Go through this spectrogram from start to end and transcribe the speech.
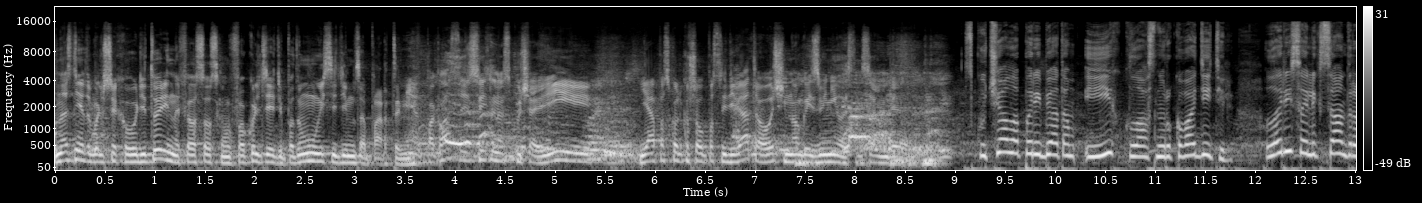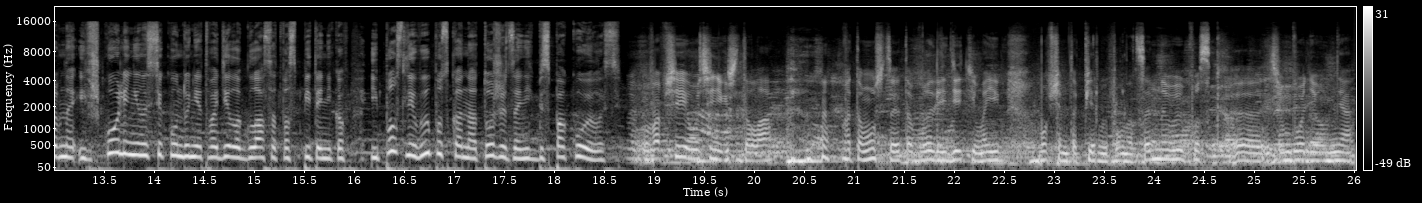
У нас нет больших аудиторий на философском факультете, потому мы сидим за партами. По классу действительно скучаю. И я, поскольку шел после девятого, очень много изменилось на самом деле. Скучала по ребятам и их классный руководитель. Лариса Александровна и в школе ни на секунду не отводила глаз от воспитанников, и после выпуска она тоже за них беспокоилась. Вообще я очень их ждала, потому что это были дети мои, в общем-то, первый полноценный выпуск. Э, тем более у меня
